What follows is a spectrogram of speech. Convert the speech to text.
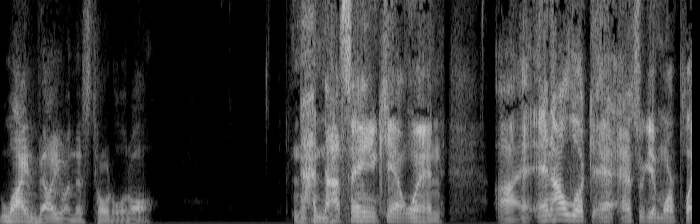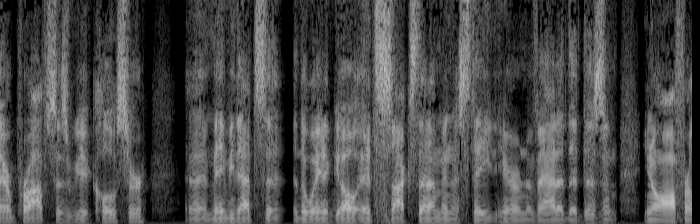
line value on this total at all. Not saying you can't win. Uh, and I'll look at, as we get more player props as we get closer. Uh, maybe that's a, the way to go. It sucks that I'm in a state here in Nevada that doesn't, you know, offer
